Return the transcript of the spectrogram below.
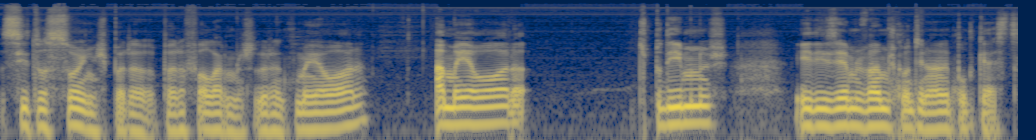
situações para, para falarmos durante meia hora. À meia hora, despedimos-nos e dizemos vamos continuar no podcast.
